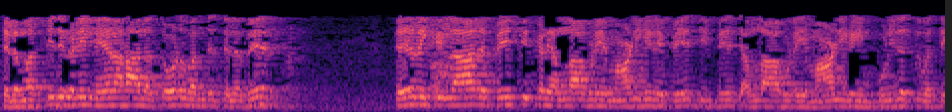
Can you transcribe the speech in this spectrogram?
சில மஸ்ஜிதுகளில் நேரகாலத்தோடு வந்து சில பேர் தேவைக்கில்லாத பேச்சுக்களை அல்லாஹுடைய மாளிகையிலே பேசி பேசி அல்லாஹுடைய மாளிகையின் புனிதத்துவத்தை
